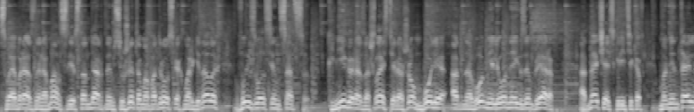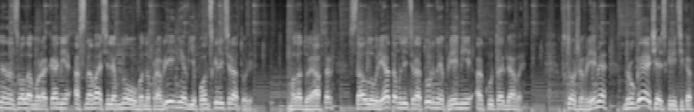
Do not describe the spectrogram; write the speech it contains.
Своеобразный роман с нестандартным сюжетом о подростках-маргиналах вызвал сенсацию. Книга разошлась тиражом более 1 миллиона экземпляров. Одна часть критиков моментально назвала Мураками основателем нового направления в японской литературе. Молодой автор стал лауреатом литературной премии Акутагавы. В то же время другая часть критиков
